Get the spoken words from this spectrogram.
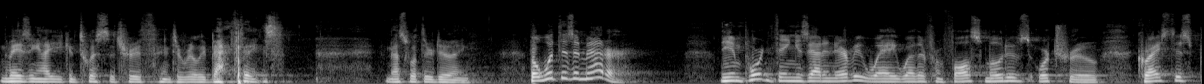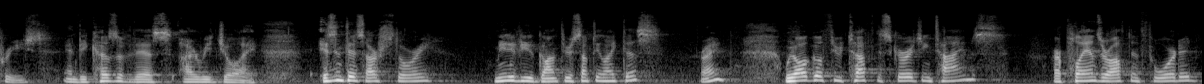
Amazing how you can twist the truth into really bad things. And that's what they're doing. But what does it matter? The important thing is that in every way, whether from false motives or true, Christ is preached, and because of this, I rejoice. Isn't this our story? Many of you have gone through something like this, right? We all go through tough, discouraging times. Our plans are often thwarted.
